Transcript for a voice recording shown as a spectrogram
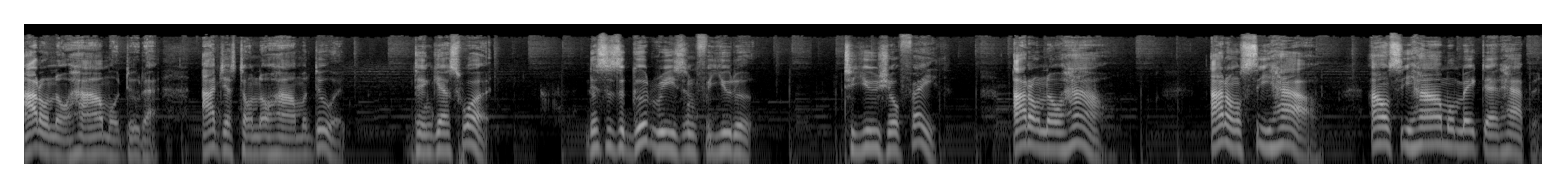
I don't know how I'm going to do that. I just don't know how I'm going to do it. Then guess what? This is a good reason for you to to use your faith. I don't know how. I don't see how. I don't see how I'm going to make that happen.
